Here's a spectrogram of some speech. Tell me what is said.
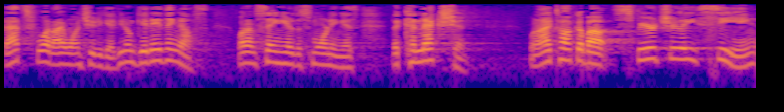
That's what I want you to get. You don't get anything else, what I'm saying here this morning is the connection. When I talk about spiritually seeing,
